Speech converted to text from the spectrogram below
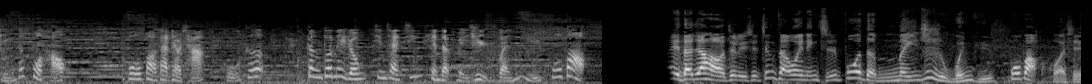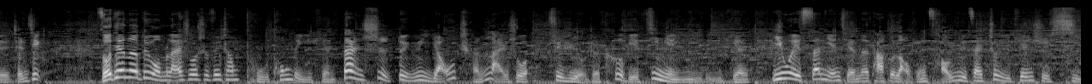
形的富豪。播报大调查，胡歌。更多内容尽在今天的每日文娱播报。嗨，大家好，这里是正在为您直播的每日文娱播报，我是陈静。昨天呢，对我们来说是非常普通的一天，但是对于姚晨来说，却是有着特别纪念意义的一天，因为三年前呢，她和老公曹郁在这一天是喜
